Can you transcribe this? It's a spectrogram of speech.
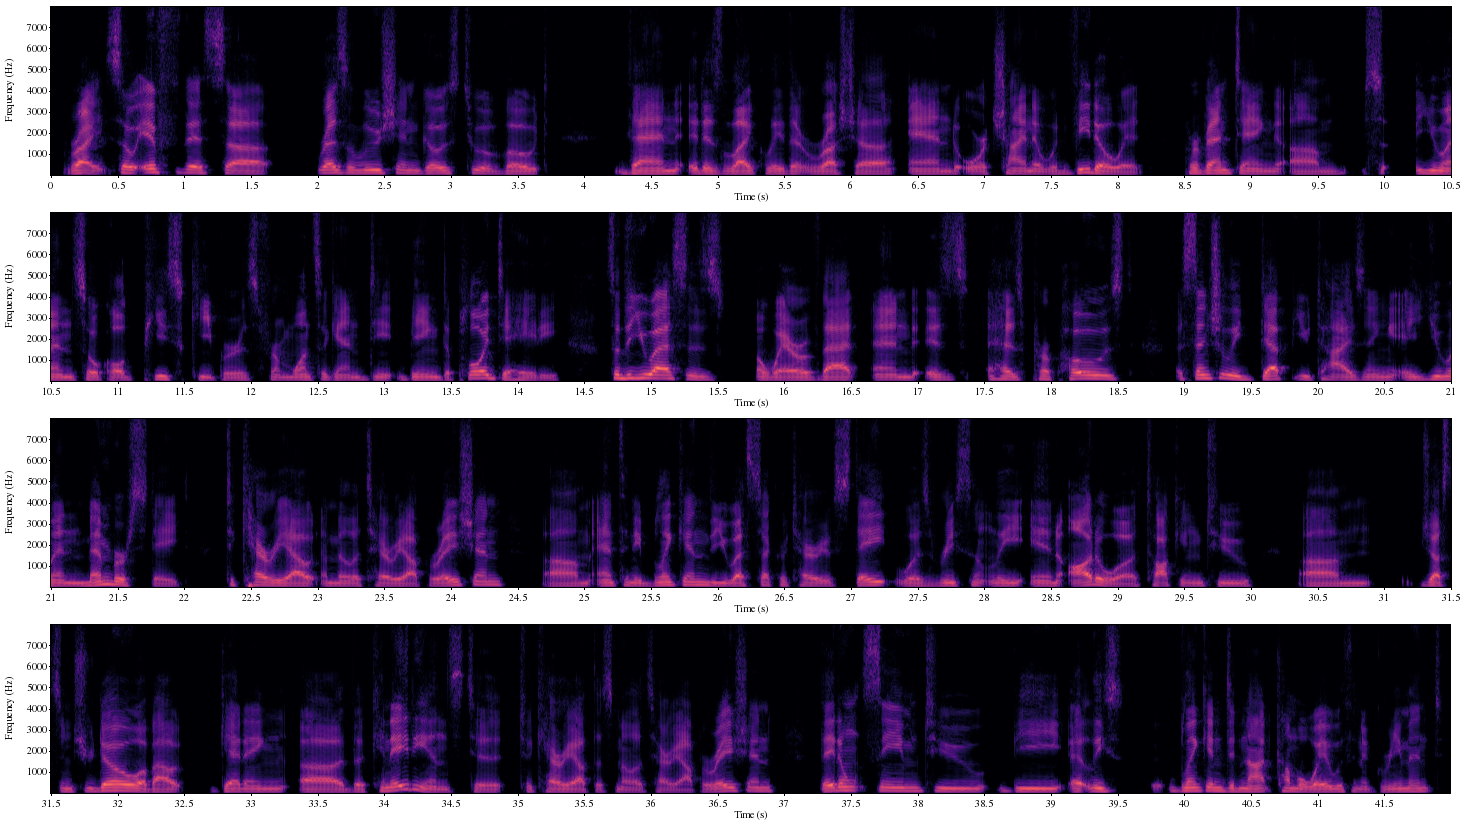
Right. So if this uh, resolution goes to a vote, then it is likely that Russia and or China would veto it, preventing um, UN so-called peacekeepers from once again de being deployed to Haiti. So the U.S. is aware of that and is has proposed essentially deputizing a UN member state to carry out a military operation. Um, Antony Blinken, the U.S. Secretary of State, was recently in Ottawa talking to um, Justin Trudeau about getting uh, the Canadians to to carry out this military operation. They don't seem to be at least Blinken did not come away with an agreement.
